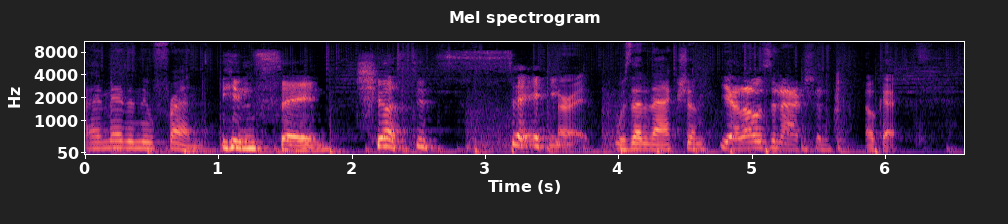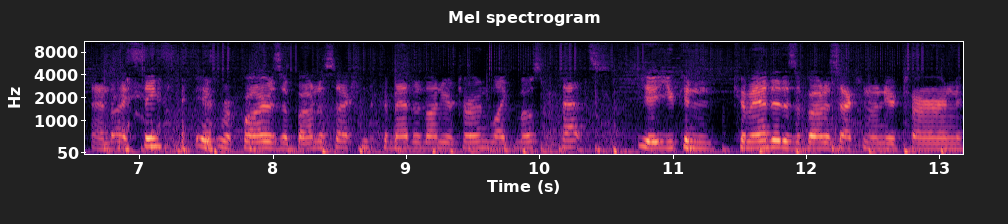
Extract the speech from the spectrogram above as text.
I made a new friend. Insane. Just insane. All right, was that an action? Yeah, that was an action. Okay. and I think it requires a bonus action to command it on your turn, like most pets. Yeah, you can command it as a bonus action on your turn.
